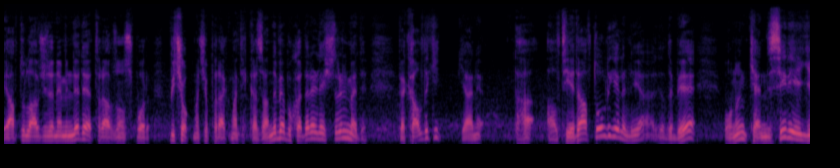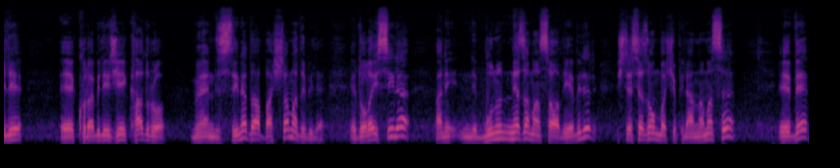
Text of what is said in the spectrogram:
e, Abdullah Avcı döneminde de Trabzonspor birçok maçı pragmatik kazandı ve bu kadar eleştirilmedi. Ve kaldı ki yani daha 6-7 hafta oldu geleli ya. Ve onun kendisiyle ilgili e, kurabileceği kadro mühendisliğine daha başlamadı bile. E, dolayısıyla hani bunu ne zaman sağlayabilir? İşte sezon başı planlaması e, ve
